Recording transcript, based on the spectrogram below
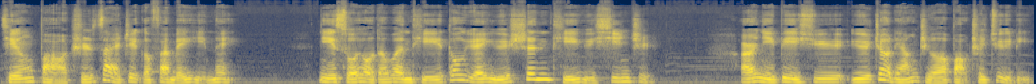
请保持在这个范围以内。你所有的问题都源于身体与心智。而你必须与这两者保持距离，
